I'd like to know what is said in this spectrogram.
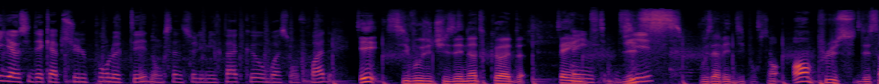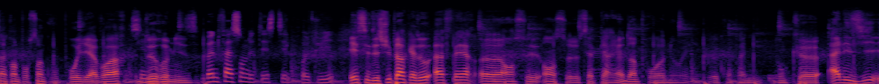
Et il y a aussi des capsules pour le thé, donc ça ne se limite pas que aux boissons froides. Et si vous utilisez notre code PAINT10, Paint10. vous avez 10% en plus des 50% que vous pourriez avoir de remise. Bonne façon de tester le produit. Et c'est des super cadeaux à faire euh, en, ce- en ce- cette période hein, pour euh, Noël et compagnie. Donc euh, allez-y,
